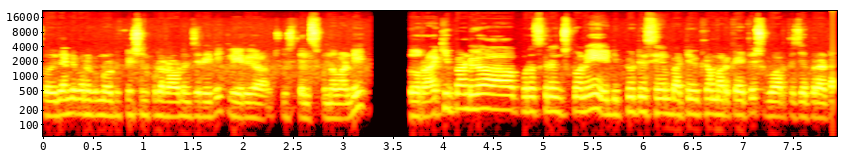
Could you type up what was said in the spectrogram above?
సో ఇదండి మనకు నోటిఫికేషన్ కూడా రావడం జరిగింది. క్లియర్గా చూసి తెలుసుకుందామండి. సో రాఖీ పండుగ పురస్కరించుకొని డిప్యూటీ సీఎం బట్టి విక్రమార్క అయితే శుభవార్త చెప్పారట.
